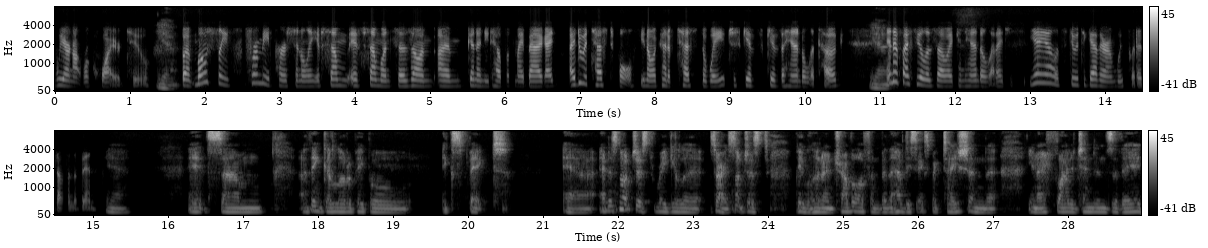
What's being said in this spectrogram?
We are not required to. Yeah. But mostly, for me personally, if some if someone says, "Oh, I'm I'm gonna need help with my bag," I I do a test pull. You know, I kind of test the weight, just give give the handle a tug, Yeah. and if I feel as though I can handle it, I just yeah yeah let's do it together, and we put it up in the bin. Yeah. It's um I think a lot of people expect uh, and it's not just regular sorry it's not just people who don't travel often but they have this expectation that you know flight attendants are there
